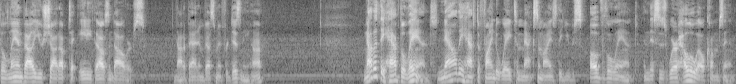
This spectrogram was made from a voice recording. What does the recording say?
the land value shot up to $80,000. Not a bad investment for Disney, huh? Now that they have the land, now they have to find a way to maximize the use of the land. And this is where Helliwell comes in.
